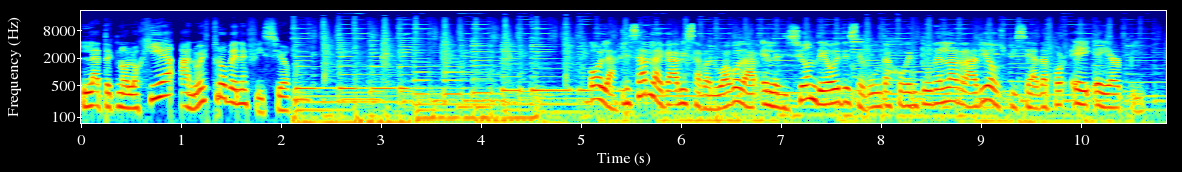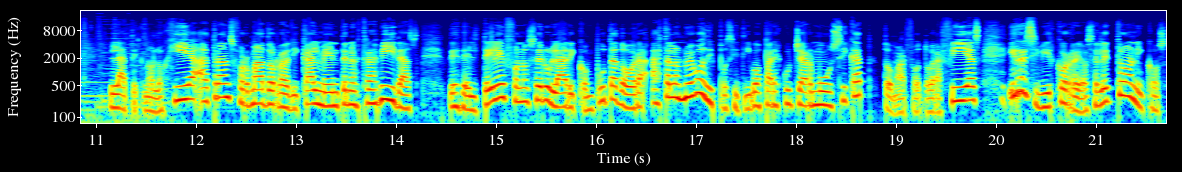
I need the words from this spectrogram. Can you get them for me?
La tecnología a nuestro beneficio. Hola, les habla Gaby Zabalúa Godard en la edición de hoy de Segunda Juventud en la Radio, auspiciada por AARP. La tecnología ha transformado radicalmente nuestras vidas, desde el teléfono celular y computadora hasta los nuevos dispositivos para escuchar música, tomar fotografías y recibir correos electrónicos.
